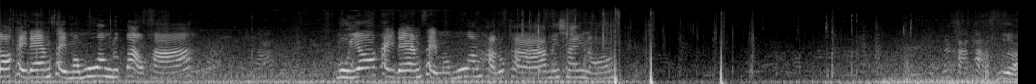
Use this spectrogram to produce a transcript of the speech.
ยอไข่แดงใส่มะม่วงหรือเปล่าคะ หมูยอไข่แดงใส่มะม่วงค่ะลูกค้าไม่ใช่เนาะ แม่ค้าถามเผื่อ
